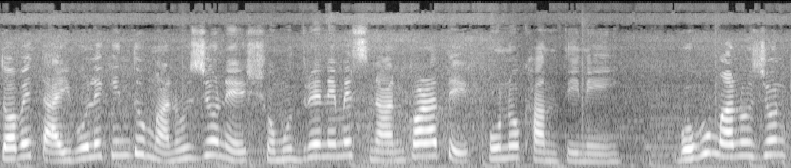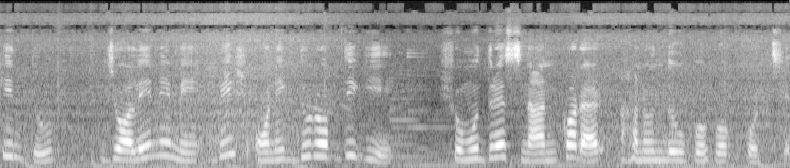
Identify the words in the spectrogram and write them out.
তবে তাই বলে কিন্তু মানুষজনের সমুদ্রে নেমে স্নান করাতে কোনো খামতি নেই। বহু মানুষজন কিন্তু জলে নেমে বেশ অনেক দূর অবধি গিয়ে সমুদ্রে স্নান করার আনন্দ উপভোগ করছে।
